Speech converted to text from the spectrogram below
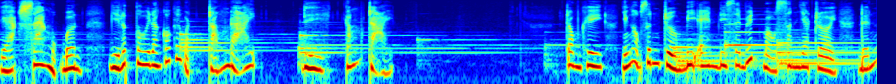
gạt sang một bên vì lớp tôi đang có kế hoạch trọng đại đi cắm trại. Trong khi những học sinh trường BN đi xe buýt màu xanh da trời đến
